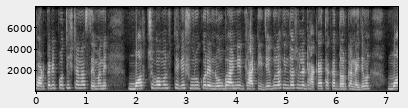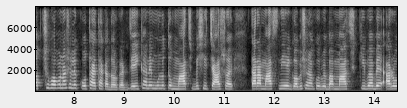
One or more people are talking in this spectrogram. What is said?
সরকারি প্রতিষ্ঠান আছে মানে মৎস্য ভবন থেকে শুরু করে নৌবাহিনীর ঘাঁটি, যেগুলো কিন্তু আসলে ঢাকায় থাকার দরকার নাই। যেমন মৎস্য ভবন আসলে কোথায় থাকা দরকার? যেইখানে মূলত মাছ বেশি চাষ হয়, তারা মাছ নিয়ে গবেষণা করবে বা মাছ কীভাবে আরও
